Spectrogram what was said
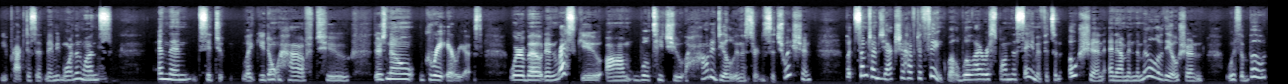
you practice it maybe more than once, and then situ. Like you don't have to, there's no gray areas. Whereabout in rescue, um, will teach you how to deal in a certain situation, but sometimes you actually have to think, well, will I respond the same if it's an ocean and I'm in the middle of the ocean with a boat,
